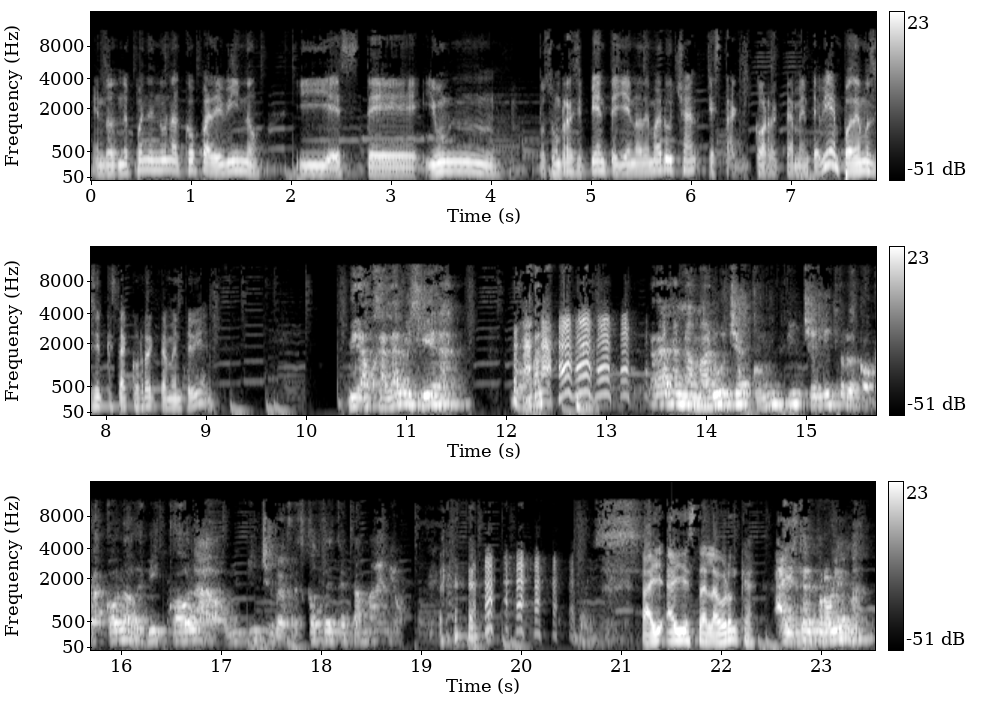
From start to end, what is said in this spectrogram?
en donde ponen una copa de vino y este, y un, pues un recipiente lleno de maruchan, está correctamente bien. Podemos decir que está correctamente bien. Mira, ojalá lo hicieran. Lo malo tragan la marucha con un pinche litro de Coca-Cola o de Big Cola o un pinche refrescote de este tamaño. Ahí, ahí está la bronca. Ahí está el problema.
